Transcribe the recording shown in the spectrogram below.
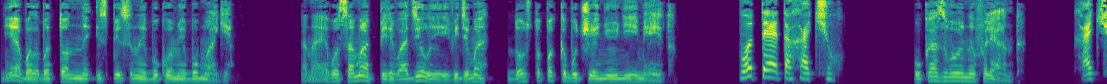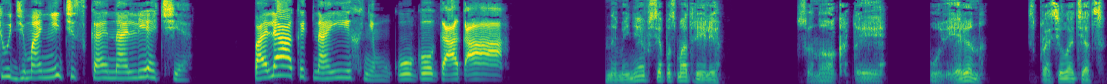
не было бы тонны исписанной буквами бумаги. Она его сама переводила и, видимо, доступа к обучению не имеет. Вот это хочу! Указываю на фолиант. Хочу демоническое налечие. Полякать на ихнем, гу-гу-га-га. На меня все посмотрели. «Сынок, ты уверен?» — спросил отец.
